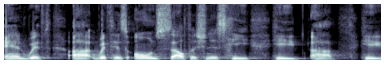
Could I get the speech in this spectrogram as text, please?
and with, uh, with his own selfishness, he, he, uh, he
